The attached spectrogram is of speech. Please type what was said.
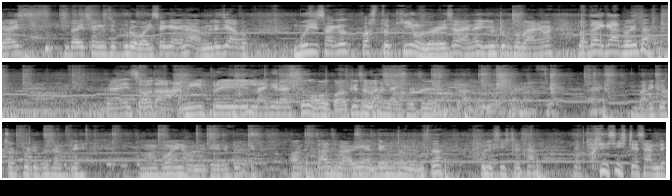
गाइज दाइसँग चाहिँ कुरो भइसक्यो होइन? हामीले चाहिँ अब बुझिसक्यो कस्तो के हुँदो रहेछ होइन? युट्युबको बारेमा। ल दाइ गएको है त। गाइस अब त हामी पुरै लागिरहेको छौँ। अब घर के छ बा? पनि लागिसकेको छौँ है। भाइको चटपटी बसाउँदै म गएन भने हेरेको। दाजुभाइ यहाँ देख्नु सक्नुहुन्छ। पुलिस स्टेसन। पुलिस स्टेसन रे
